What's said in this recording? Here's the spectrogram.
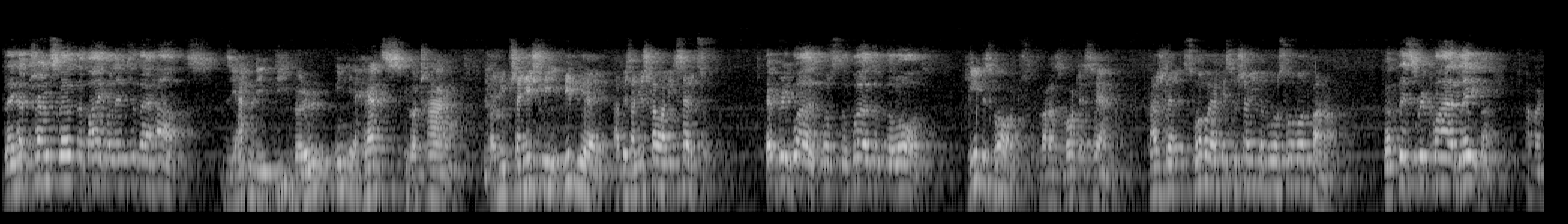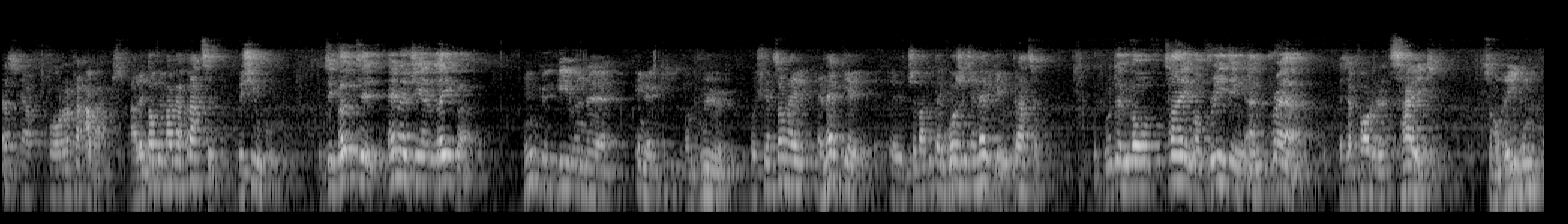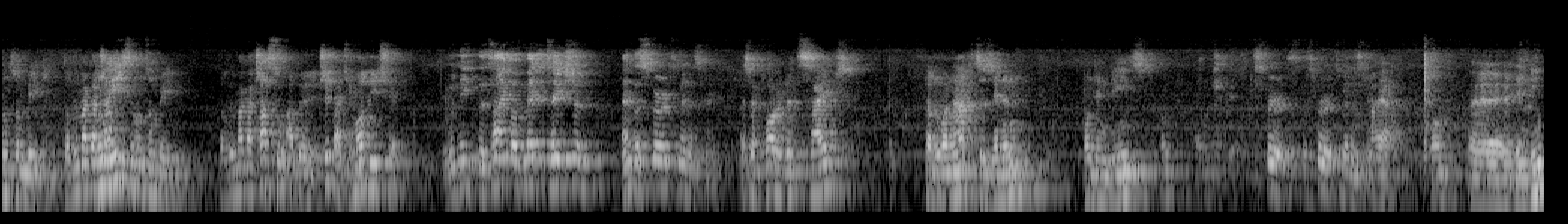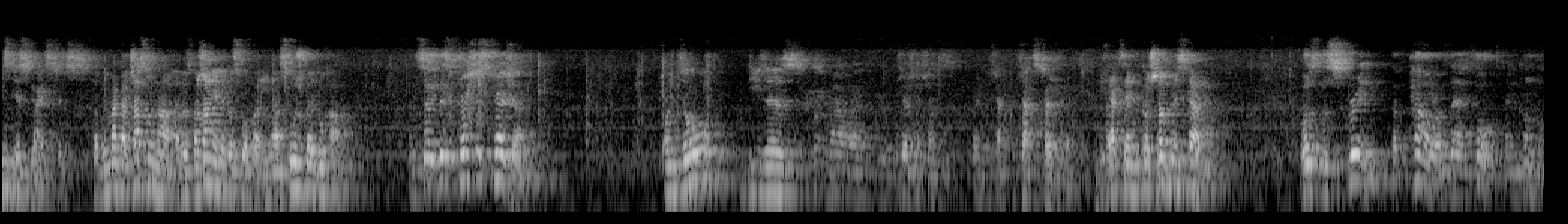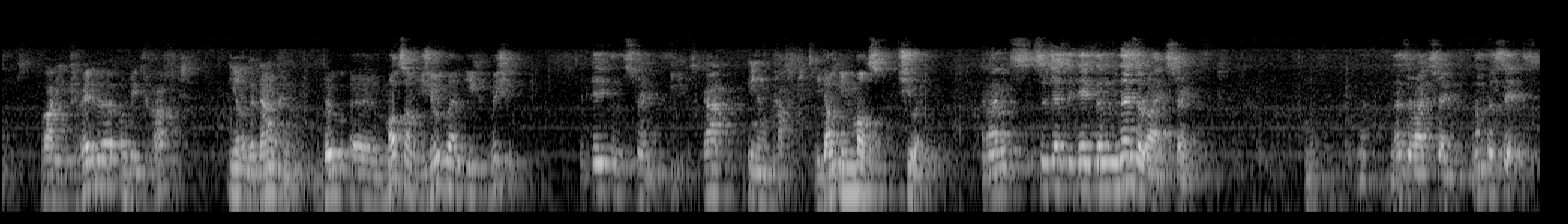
They had transferred the Bible into their hearts. Sie hatten die Bibel in ihr Herz übertragen. Oni przenieśli Biblię, aby zamieszkała w ich sercu. Every word was the word of the Lord. Jedes Wort war das Wort des Herrn. Każde słowo, jakie słyszeli, to było słowo od Pana. But this required labor. Aber das erforderte Arbeit. Ale to wymaga pracy, wysiłku. Devoted energy and labor. hingegebene Energie und Mühe. Poświęconej energii y, trzeba tutaj włożyć energię i pracę. It would involve time of reading and prayer. Es erfordert Zeit zum Reden und zum Beten. To wymaga czasu, Lesen und zum Beten. to wymaga czasu, aby czytać i modlić się. It would need the time of meditation and the Spirit's ministry. Es erfordert Zeit, darüber nachzusinnen und den Dienst und, Spirit's, the Spirit's ministry. ah ja, und äh, den Dienst des Geistes. To wymaga czasu na rozważanie tego słowa i na służbę ducha. And so this precious treasure Und so dieses Treasure I tak ten kosztowny skarb was the spring, the power of their thought and conduct. war die Quelle und die Kraft ihrer Gedanken. był e, mocą i źródłem ich myśli It gave them strength. Gab ihnen Kraft. i dał im moc, siłę. And I would suggest it gave them Nazarite strength. No, Nazarite strength. Number six.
